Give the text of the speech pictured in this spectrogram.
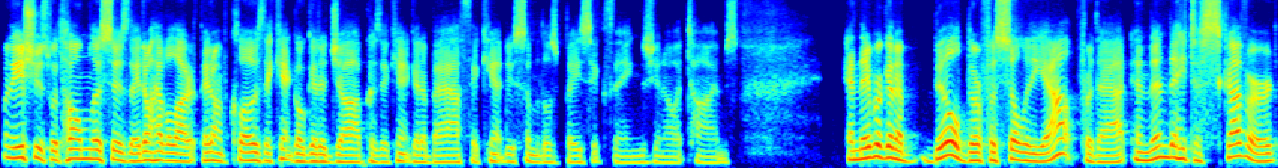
one of the issues with homeless is they don't have a lot of, they don't have clothes. They can't go get a job because they can't get a bath. They can't do some of those basic things, you know, at times. And they were going to build their facility out for that. And then they discovered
